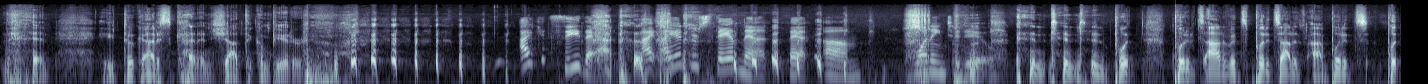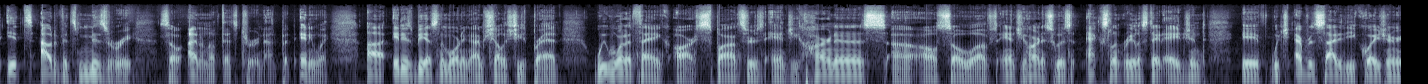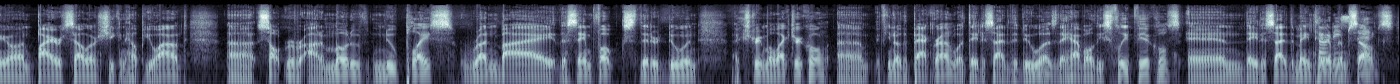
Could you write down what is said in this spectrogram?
that he took out his gun and shot the computer. I could see that. I, I understand that that um, wanting to do. And, and, and put put it out of its put its out of uh, put its put its out of its misery. So I don't know if that's true or not, but anyway, uh, it is BS in the morning. I'm Shelly. She's Brad. We want to thank our sponsors, Angie Harness, uh, also of Angie Harness, who is an excellent real estate agent. If whichever side of the equation are you on, buyer seller, she can help you out. Uh, Salt River Automotive, new place run by the same folks that are doing Extreme Electrical. Um, if you know the background, what they decided to do was they have all these fleet vehicles and they decided to maintain them themselves.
